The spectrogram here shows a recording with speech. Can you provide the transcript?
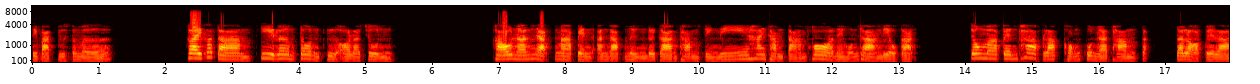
ฏิบัติอยู่เสมอ ใครก็ตามที่เริ่มต้นคืออรชุน เขานั้นอยากมาเป็นอันดับหนึ่งโดยการทำสิ่งนี้ให้ทำตามพ่อในหนทางเดียวกัน จงมาเป็นภาพลักษณ์ของคุณธรรมตลอดเวลา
